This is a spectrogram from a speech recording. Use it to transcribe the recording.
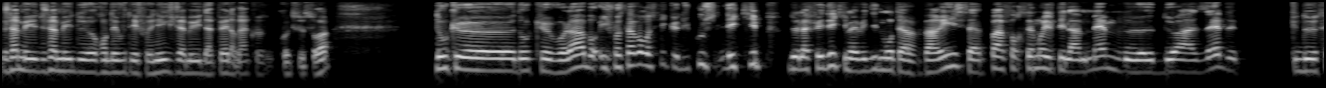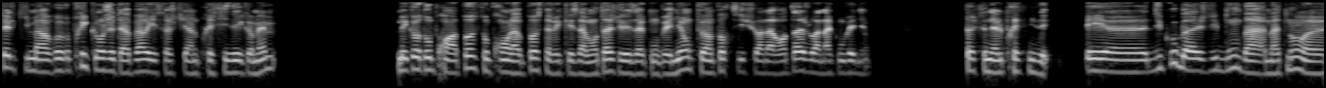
Jamais, jamais eu de rendez-vous téléphonique, jamais eu d'appel, rien que quoi que ce soit. Donc, euh, euh, voilà. Il faut savoir aussi que du coup, l'équipe de la Fédé qui m'avait dit de monter à Paris, ça n'a pas forcément été la même euh, de A à Z que de celle qui m'a repris quand j'étais à Paris. Ça, je tiens à le préciser quand même. Mais quand on prend un poste, on prend la poste avec les avantages et les inconvénients, peu importe si je suis un avantage ou un inconvénient. Ça, je tenais à le préciser. Et du coup, bah, je dis bon, bah maintenant,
